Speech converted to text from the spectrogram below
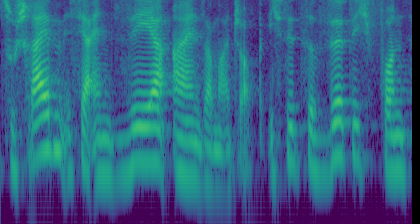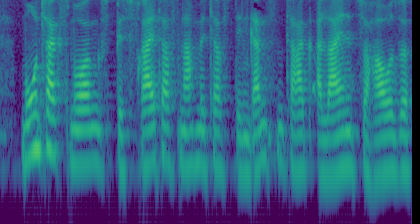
zu schreiben ist ja ein sehr einsamer Job. Ich sitze wirklich von montags morgens bis freitags nachmittags den ganzen Tag alleine zu Hause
